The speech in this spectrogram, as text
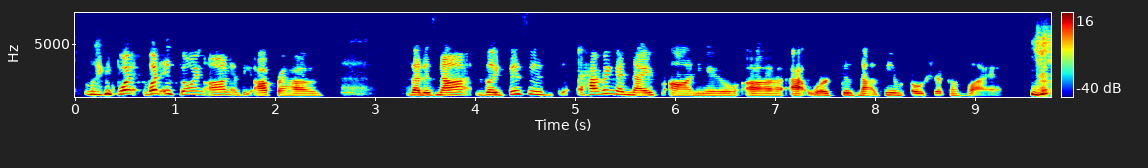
like what what is going on at the opera house that is not like this is having a knife on you uh at work does not seem osha compliant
